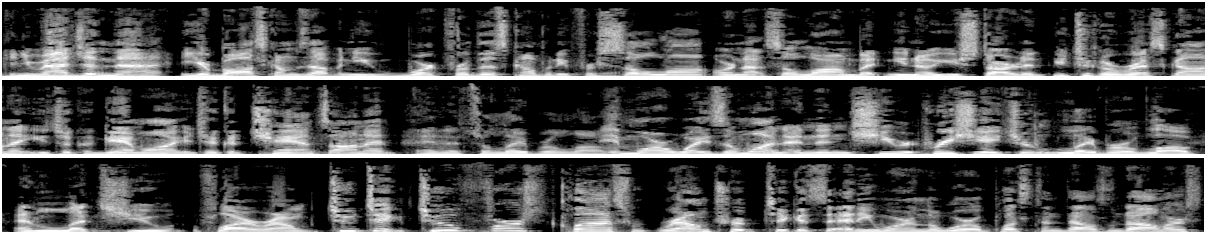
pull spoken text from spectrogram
Can you imagine that? Your boss comes up and you work for this company for so long, or not so long, but you know, you started, you took a risk on it, you took a gamble on it, you took a chance on it. And it's a labor of love. In more ways than one. And then she appreciates your labor of love and lets you fly around two tickets, two first class round trip tickets to anywhere in the world plus ten thousand dollars,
